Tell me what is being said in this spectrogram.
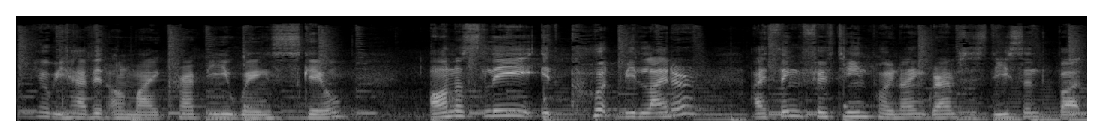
Here we have it on my crappy wings scale. Honestly, it could be lighter. I think 15.9 grams is decent, but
